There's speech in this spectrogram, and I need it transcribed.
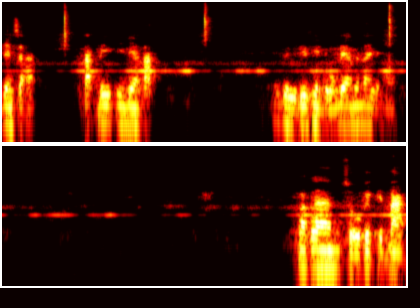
đèn sáng tắt đi thì đèn tắt. Từ điều khiển cái bóng đèn bên này. Chẳng hạn hoặc là một số cái kịch bản,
